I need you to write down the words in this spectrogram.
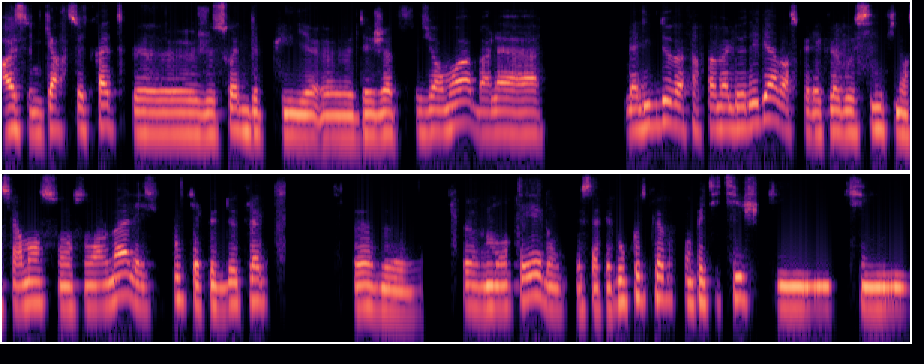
Ah c'est une carte secrète que je souhaite depuis euh, déjà plusieurs mois. Bah, la, Ligue 2 va faire pas mal de dégâts parce que les clubs aussi financièrement sont, dans le mal et surtout qu'il n'y a que deux clubs qui peuvent, qui peuvent monter. Donc ça fait beaucoup de clubs compétitifs qui,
